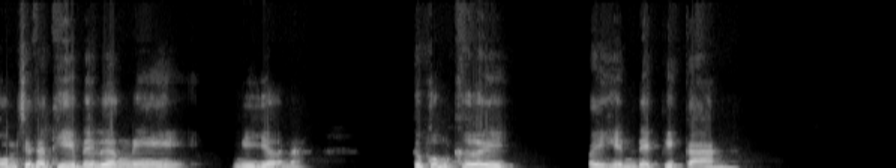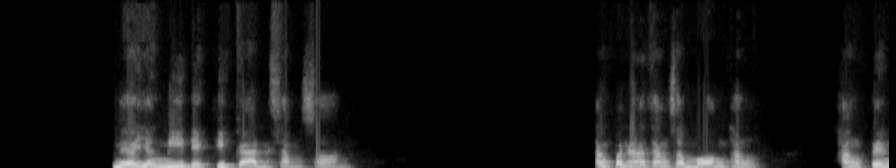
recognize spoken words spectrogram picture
ผมเซนซิทีฟในเรื่องนี้มีเยอะนะ คือผมเคย เห็นเด็กพิการเนื้อยังมีเด็กพิการซ้ำซ้อน ทั้งปัญหาทางสมองทั้งทั้งเป็น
